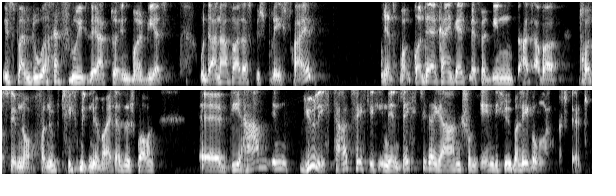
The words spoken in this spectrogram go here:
ist beim Dual-Fluid-Reaktor involviert. Und danach war das Gespräch frei. Jetzt konnte er kein Geld mehr verdienen, hat aber trotzdem noch vernünftig mit mir weitergesprochen. Äh, die haben in Jülich tatsächlich in den 60er Jahren schon ähnliche Überlegungen angestellt.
